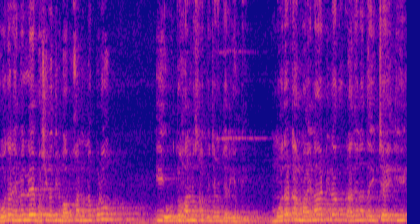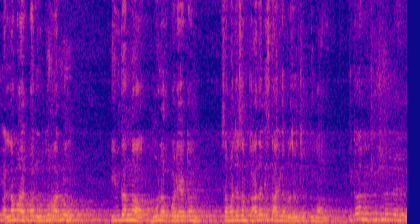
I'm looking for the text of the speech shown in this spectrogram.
బోధన్ ఎమ్మెల్యే బషీరుద్దీన్ బాబు ఖాన్ ఉన్నప్పుడు ఈ ఉర్దూ హాల్ను స్థాపించడం జరిగింది. మొదట మైనార్టీలకు ప్రాధాన్యత ఇచ్చే ఈ అల్లమా ఇక్బాల్ ఉర్దూ హాల్ను ఈ విధంగా మూలకు పడేయటం సమంజసం కాదని స్థానిక ప్రజలు చెబుతున్నారు. ఇక్కడ మీరు చూసినట్లయితే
